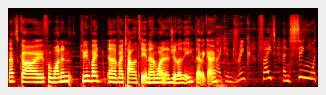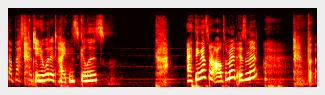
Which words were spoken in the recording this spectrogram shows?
Let's go for one and two in vi- uh, vitality and then one in agility. There we go. I can drink, fight, and sing with the best of Do you know what a Titan skill is? I think that's our ultimate, isn't it? But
